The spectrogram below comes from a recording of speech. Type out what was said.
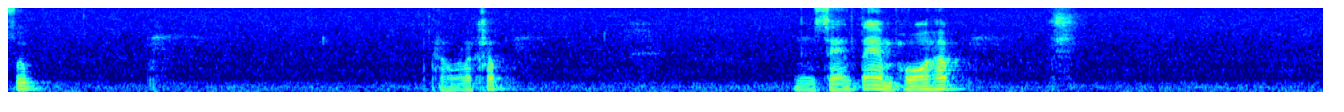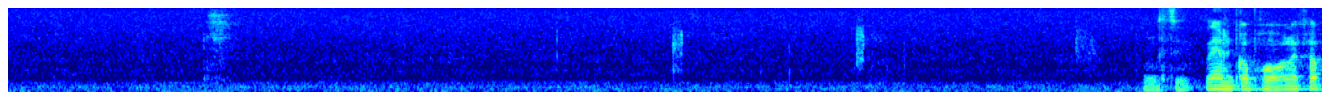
ฟึบเอาละครับหนึ่งแสนแต้มพอครับหนึ่งสิบแต้มก็พอแล้วครับ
